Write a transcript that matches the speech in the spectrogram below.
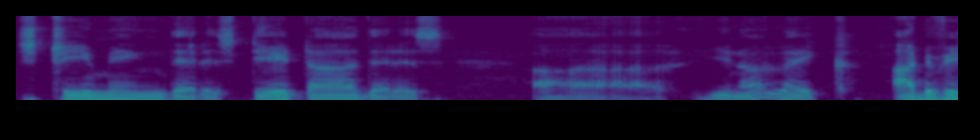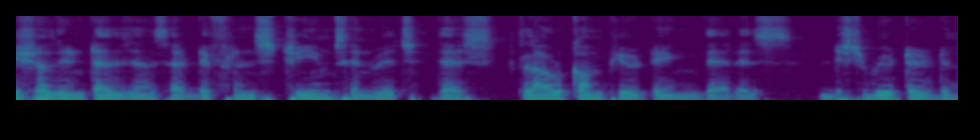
streaming there is data there is uh, you know like artificial intelligence are different streams in which there's cloud computing there is distributed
